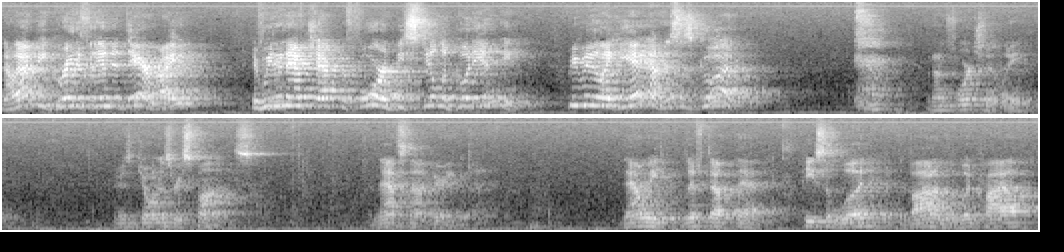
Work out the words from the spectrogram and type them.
Now, that'd be great if it ended there, right? If we didn't have chapter 4, it'd be still a good ending. We'd be like, yeah, this is good. But unfortunately, there's Jonah's response. And that's not very good. Now we lift up that piece of wood at the bottom of the wood pile,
